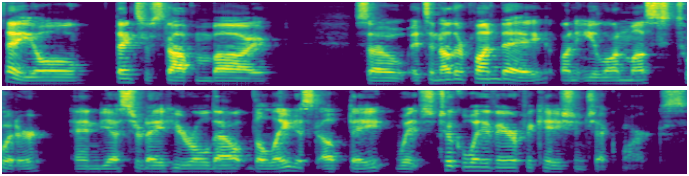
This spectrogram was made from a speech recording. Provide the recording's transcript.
Hey y'all, thanks for stopping by. So it's another fun day on Elon Musk's Twitter, and yesterday he rolled out the latest update, which took away verification checkmarks.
